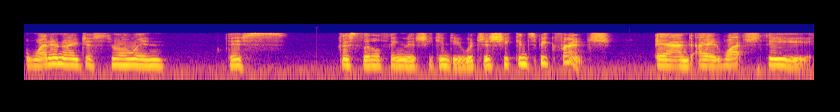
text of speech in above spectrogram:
why don't I just throw in this this little thing that she can do, which is she can speak French. And I had watched the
